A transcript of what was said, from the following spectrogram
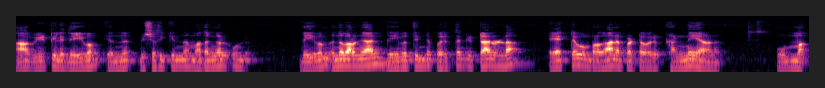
ആ വീട്ടിലെ ദൈവം എന്ന് വിശ്വസിക്കുന്ന മതങ്ങൾ ഉണ്ട്. ദൈവം എന്ന് പറഞ്ഞാൽ ദൈവത്തിന്റെ പൊരുത്തം കിട്ടാനുള്ള ഏറ്റവും പ്രധാനപ്പെട്ട ഒരു കണ്ണിയാണ് ഉമ്മ.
